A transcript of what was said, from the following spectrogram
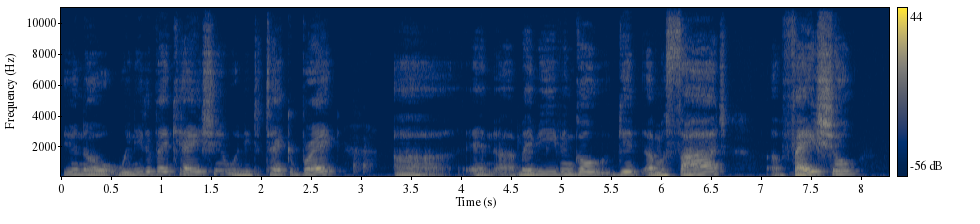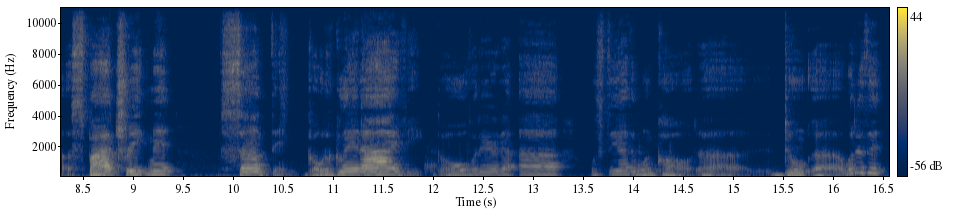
you know we need a vacation. We need to take a break, uh, and uh, maybe even go get a massage, a facial, a spa treatment, something. Go to Glen Ivy. Go over there to uh, what's the other one called? Uh, do uh, what is it?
